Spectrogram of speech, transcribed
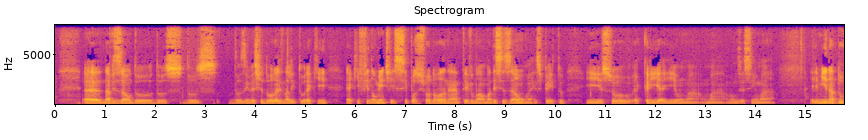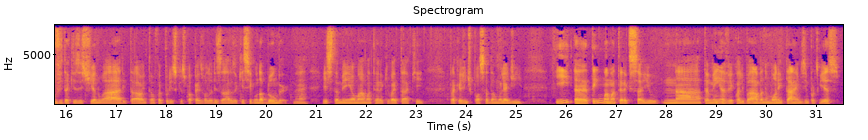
uh, na visão do, dos, dos dos investidores na leitura aqui é que finalmente se posicionou, né, teve uma, uma decisão a respeito e isso é, cria aí uma, uma, vamos dizer assim, uma elimina a dúvida que existia no ar e tal, então foi por isso que os papéis valorizaram aqui, segundo a Bloomberg, né, esse também é uma matéria que vai estar aqui para que a gente possa dar uma olhadinha. E uh, tem uma matéria que saiu na também a ver com a Alibaba, no Money Times, em português,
